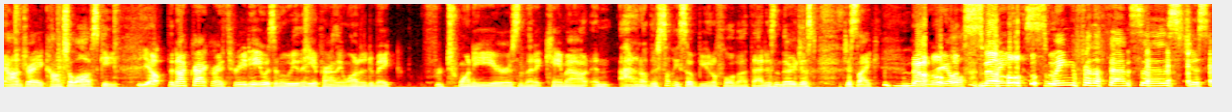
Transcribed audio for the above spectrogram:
Andrei Konchalovsky. Yep. The Nutcracker in 3D was a movie that he apparently wanted to make for 20 years and then it came out and I don't know there's something so beautiful about that isn't there just just like No, a real swing, no. swing for the fences just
